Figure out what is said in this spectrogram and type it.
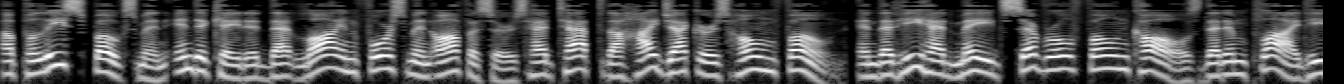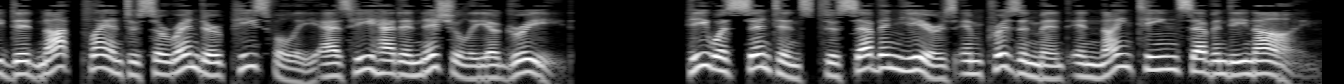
A police spokesman indicated that law enforcement officers had tapped the hijacker's home phone, and that he had made several phone calls that implied he did not plan to surrender peacefully as he had initially agreed. He was sentenced to seven years imprisonment in 1979.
